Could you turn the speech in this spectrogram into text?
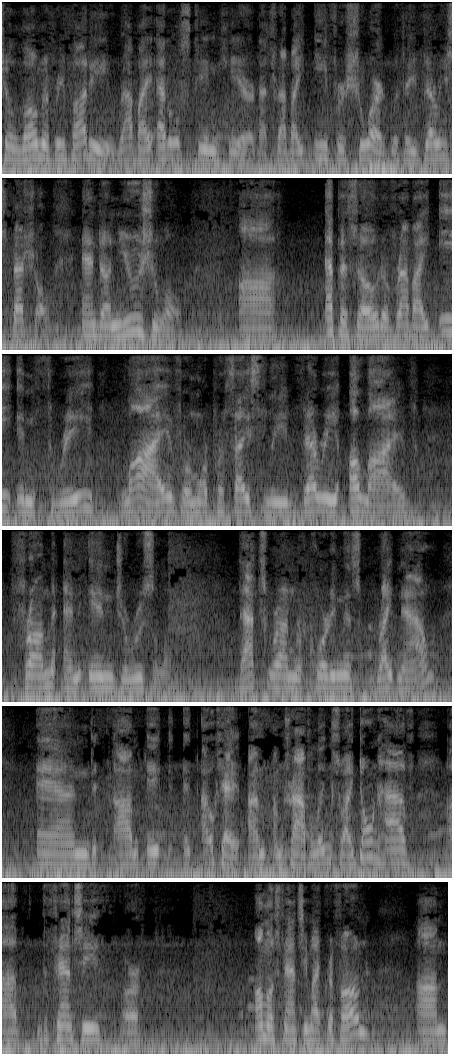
Shalom, everybody. Rabbi Edelstein here. That's Rabbi E for short, with a very special and unusual uh, episode of Rabbi E in 3, live, or more precisely, very alive, from and in Jerusalem. That's where I'm recording this right now. And um, it, it, okay, I'm, I'm, traveling, so I don't have uh, the fancy or almost fancy microphone. Um,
